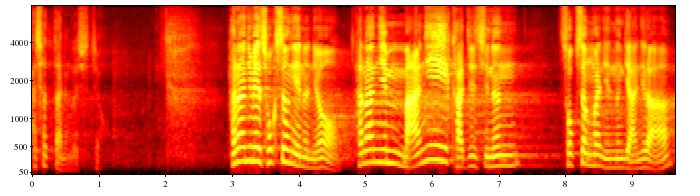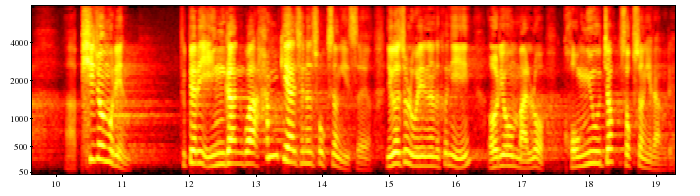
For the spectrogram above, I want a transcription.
하셨다는 것이죠. 하나님의 속성에는요, 하나님만이 가지시는 속성만 있는 게 아니라 아, 피조물인 특별히 인간과 함께 하시는 속성이 있어요. 이것을 우리는 흔히 어려운 말로 공유적 속성이라고 그래요.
